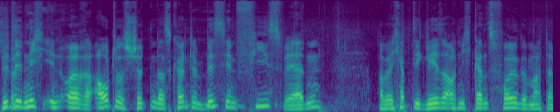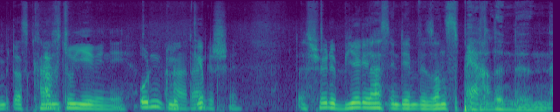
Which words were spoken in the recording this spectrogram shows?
Bitte nicht in eure Autos schütten, das könnte ein bisschen fies werden. Aber ich habe die Gläser auch nicht ganz voll gemacht, damit das kein Ach. Unglück Ah, gibt. Das schöne Bierglas, in dem wir sonst perlenden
